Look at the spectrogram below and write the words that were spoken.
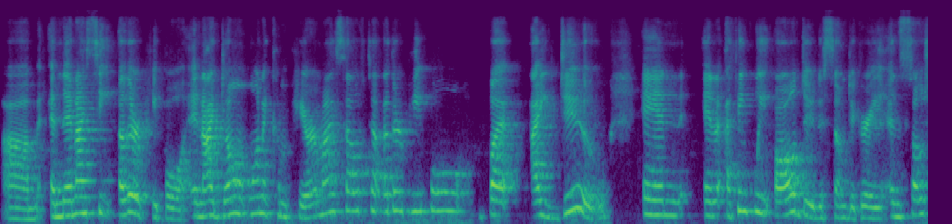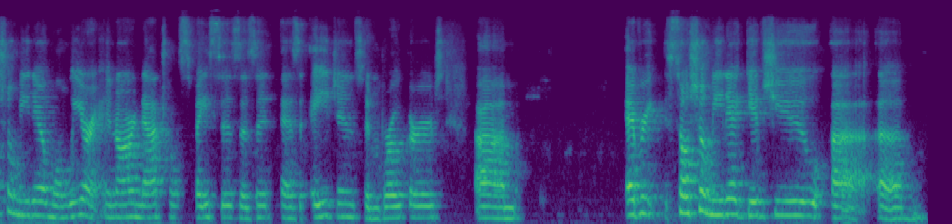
Um, and then i see other people and i don't want to compare myself to other people but i do. And and i think we all do to some degree. And social media when we are in our natural spaces as as agents and brokers um, every social media gives you uh, um,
